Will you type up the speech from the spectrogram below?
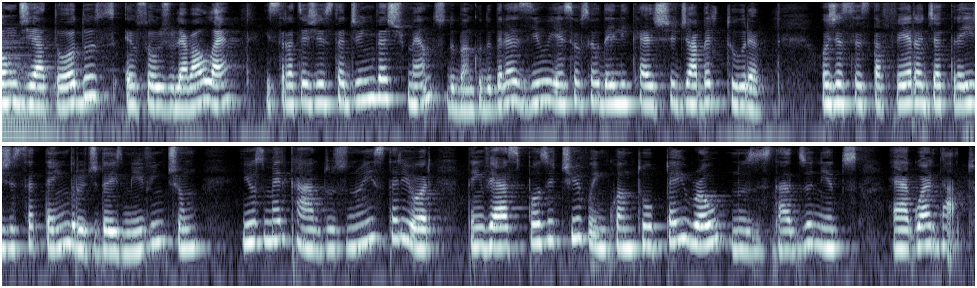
Bom dia a todos, eu sou Julia Baulé, estrategista de investimentos do Banco do Brasil e esse é o seu Daily Cash de abertura. Hoje é sexta-feira, dia 3 de setembro de 2021 e os mercados no exterior têm viés positivo enquanto o payroll nos Estados Unidos é aguardado.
